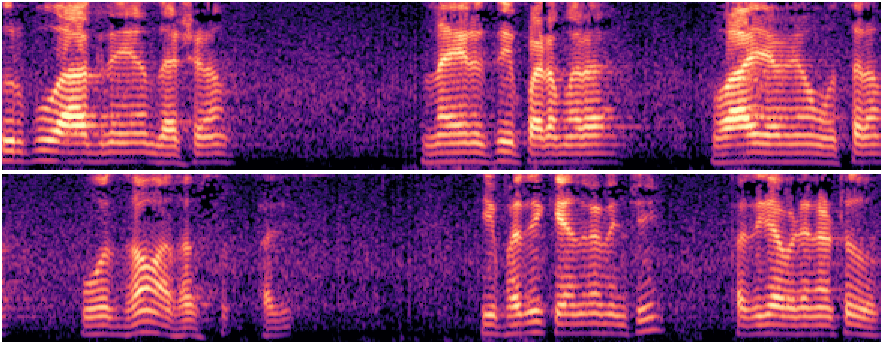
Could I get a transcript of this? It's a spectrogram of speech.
తూర్పు ఆగ్నేయం దక్షిణం నైరుతి పడమర వాయవ్యం ఉత్తరం ఊర్ధ్వం అధస్సు పది. ఈ పది కేంద్రం నుంచి పదిగా వెళ్ళినట్టు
